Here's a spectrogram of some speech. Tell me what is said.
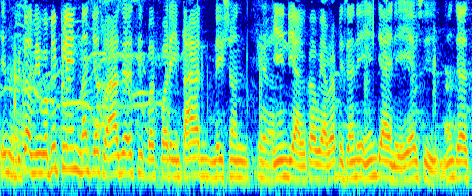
even because we will be playing not just for Aizawl FC but for the entire nation, Yeah. India, because we are representing India in the AFC, not just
